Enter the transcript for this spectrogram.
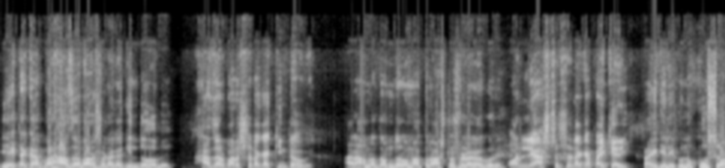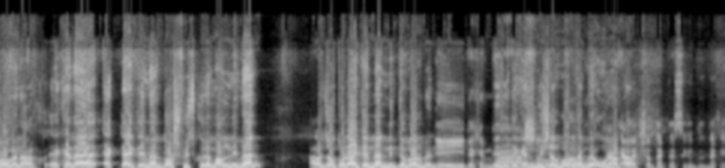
এই একটা কাপড় হাজার বারোশো টাকা কিনতে হবে। হাজার বারোশো টাকা কিনতে হবে। আর আমরা দাম ধরো মাত্র আটশোশো টাকা করে। অনলি 800 টাকা পাইকারি। পাইকারি কোনো খুচরো হবে না। এখানে একটা আইটেমের দশ পিস করে মাল নিবেন আর যতটা আইটেম নেন নিতে পারবেন। এই দেখেন এই দেখেন বিশাল বড় থাকবে ওড়নাটা। কালেকশন থাকতেছে কিন্তু দেখেন।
